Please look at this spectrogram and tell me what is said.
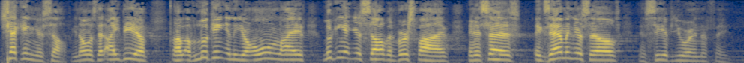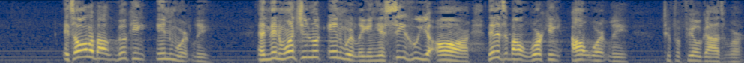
checking yourself. You know, it's that idea of, of, looking into your own life, looking at yourself in verse 5, and it says, examine yourselves and see if you are in the faith. It's all about looking inwardly. And then once you look inwardly and you see who you are, then it's about working outwardly to fulfill God's work.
